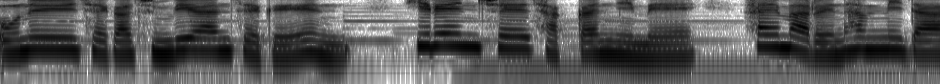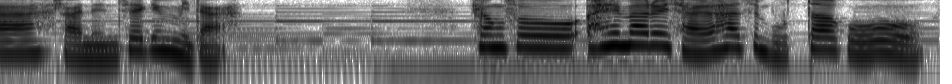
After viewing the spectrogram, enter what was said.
오늘 제가 준비한 책은 히렌쉐 작가님의 할 말은 합니다 라는 책입니다. 평소 할 말을 잘 하지 못하고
